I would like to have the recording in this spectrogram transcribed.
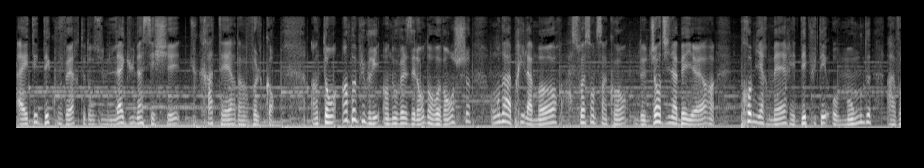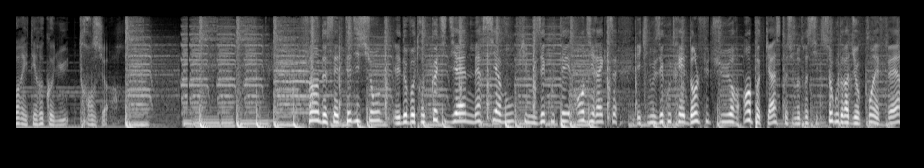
a été découverte dans une lagune asséchée du cratère d'un volcan. Un temps un peu plus gris en Nouvelle-Zélande, en revanche, on a appris la mort à 65 ans de Georgina Bayer, première mère et députée au monde à avoir été reconnue transgenre. Fin de cette édition et de votre quotidienne. Merci à vous qui nous écoutez en direct et qui nous écouterez dans le futur en podcast sur notre site sogoodradio.fr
